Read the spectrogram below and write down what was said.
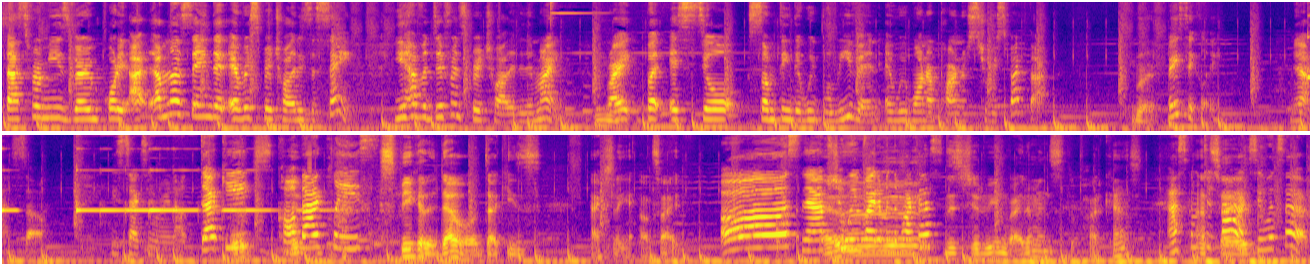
that's for me is very important. I, I'm not saying that every spirituality is the same. You have a different spirituality than mine, mm-hmm. right? But it's still something that we believe in, and we want our partners to respect that. Right. Basically, yeah. So he's texting right now. Ducky, Oops. call Oops. back, please. Speak of the devil, Ducky's actually outside. Oh snap! Should we invite him in the podcast? This should we invite him into the podcast? Ask him to outside. talk. See what's up.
